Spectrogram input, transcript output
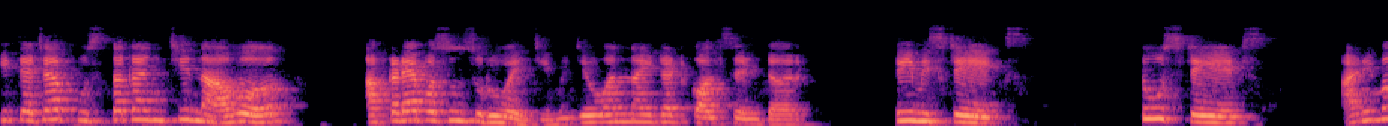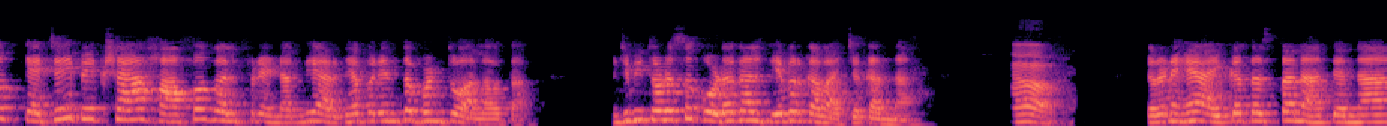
की त्याच्या पुस्तकांची नावं आकड्यापासून सुरू व्हायची. म्हणजे one night at call centre three mistakes two states आणि मग त्याच्याही पेक्षा हाफ अ गर्लफ्रेंड अगदी अर्ध्यापर्यंत पण तो आला होता. म्हणजे मी थोडस कोडं घालते बरं का वाचकांना. कारण हे ऐकत असताना त्यांना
